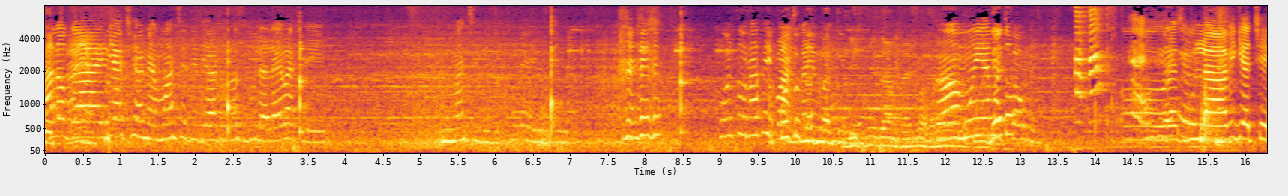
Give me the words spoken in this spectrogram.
હાલો ગાય છે અને માછી દીદી આટલું રસગુલ્લા લાવ્યા છે. માછી દીદી ખોલતું નથી પણ હા હું એમ જ કહું. રસગુલ્લા આવી ગયા છે.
